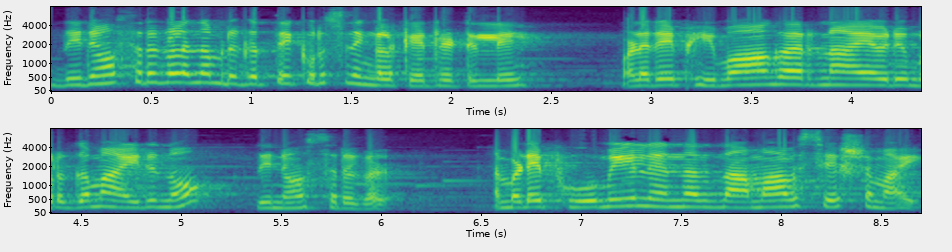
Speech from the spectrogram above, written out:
ദിനോസറുകൾ എന്ന മൃഗത്തെക്കുറിച്ച് നിങ്ങൾ കേട്ടിട്ടില്ലേ? വളരെ ഭീമാകാരനായ ഒരു മൃഗമായിരുന്നു ദിനോസറുകൾ. നമ്മുടെ ഭൂമിയിൽ നിന്ന് അത് നാമാവശേഷമായി.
